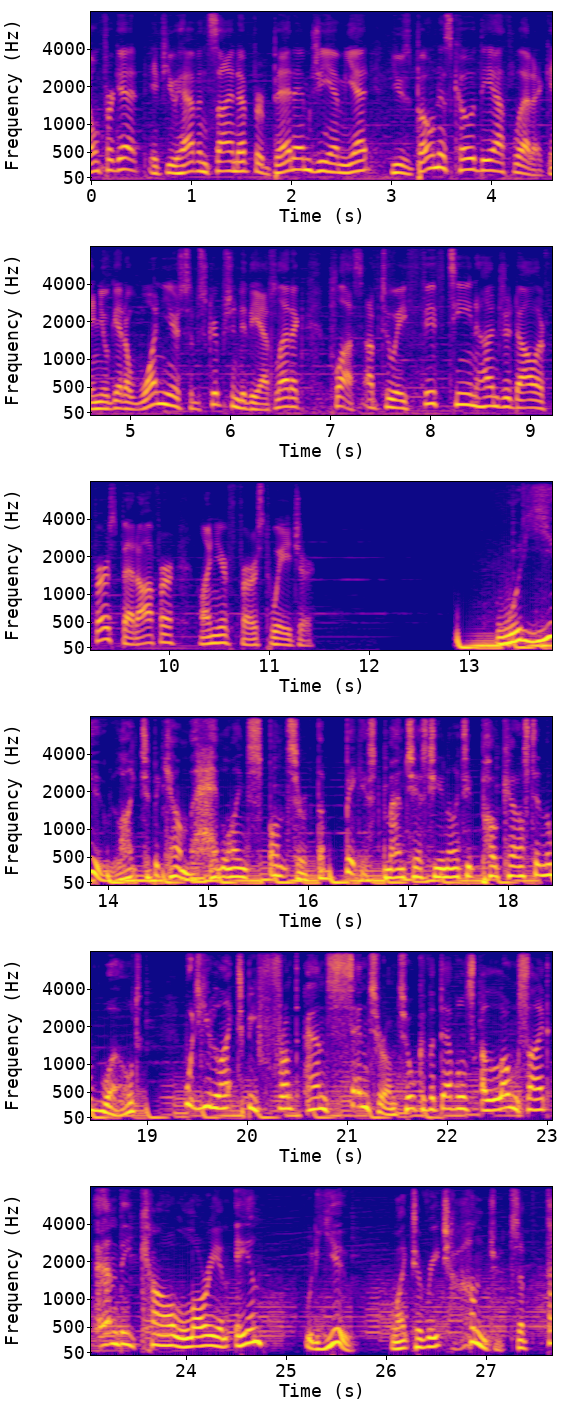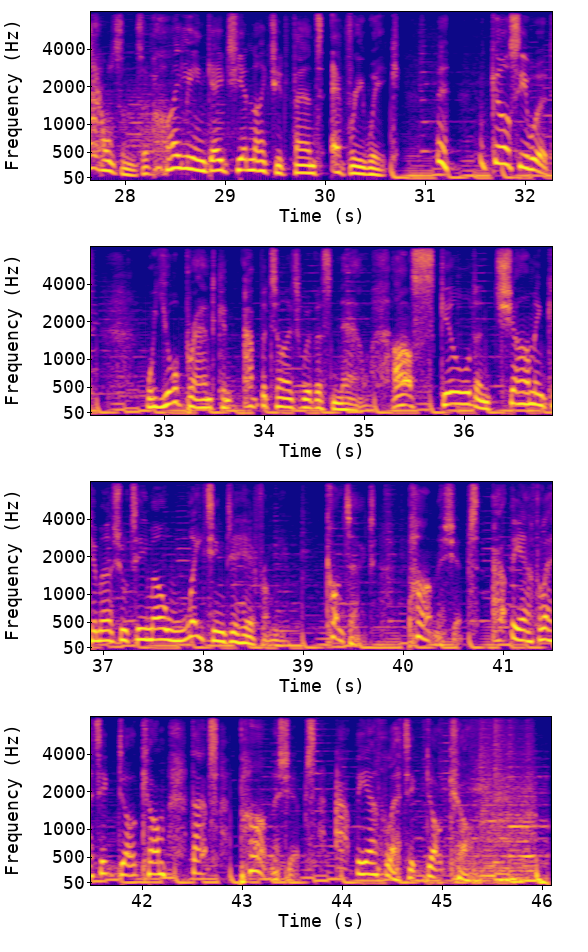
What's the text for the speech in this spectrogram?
Don't forget, if you haven't signed up for BetMGM yet, use bonus code The Athletic, and you'll get a one-year subscription to The Athletic, plus up to a $1,500 first bet offer on your first wager. Would you like to become the headline sponsor of the biggest Manchester United podcast in the world? Would you like to be front and centre on Talk of the Devils alongside Andy, Carl, Laurie, and Ian? Would you like to reach hundreds of thousands of highly engaged United fans every week? Eh, of course you would. Well, your brand can advertise with us now. Our skilled and charming commercial team are waiting to hear from you. Contact partnerships at theathletic.com. That's partnerships at theathletic.com.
